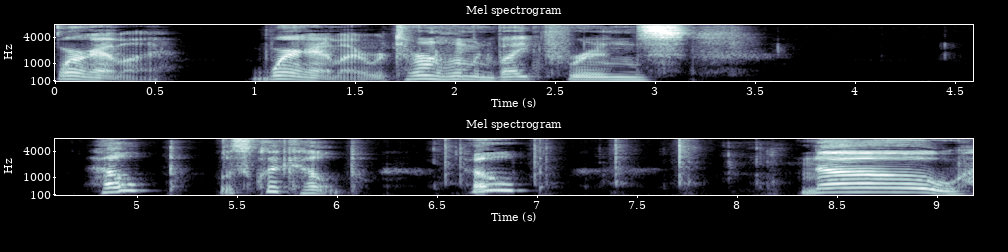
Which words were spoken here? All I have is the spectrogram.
Where am I? Where am I? Return home, invite friends. Help? Let's click help. Help? No!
